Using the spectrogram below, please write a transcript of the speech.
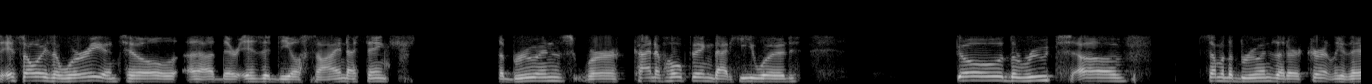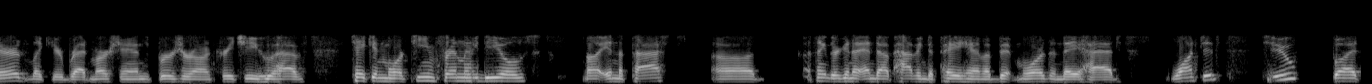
it's always a worry until uh, there is a deal signed. I think the Bruins were kind of hoping that he would go the route of some of the Bruins that are currently there, like your Brad Marchands, Bergeron, Krejci, who have taken more team-friendly deals uh, in the past. Uh, I think they're going to end up having to pay him a bit more than they had wanted to. But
